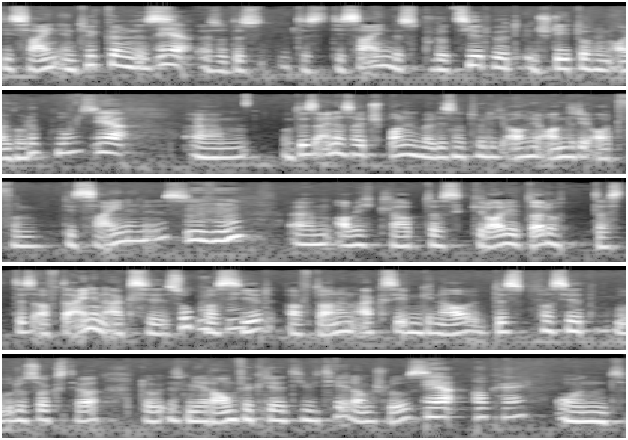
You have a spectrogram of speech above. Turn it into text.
Design entwickeln ist, Ja. also das, das Design, das produziert wird, entsteht durch einen Algorithmus. Ja. Ähm, und das ist einerseits spannend, weil das natürlich auch eine andere Art von Designen ist. Mhm. Ähm, aber ich glaube, dass gerade dadurch, dass das auf der einen Achse Mhm. so passiert, auf der anderen Achse eben genau das passiert, wo du sagst, ja, da ist mehr Raum für Kreativität am Schluss. Ja, okay. Und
